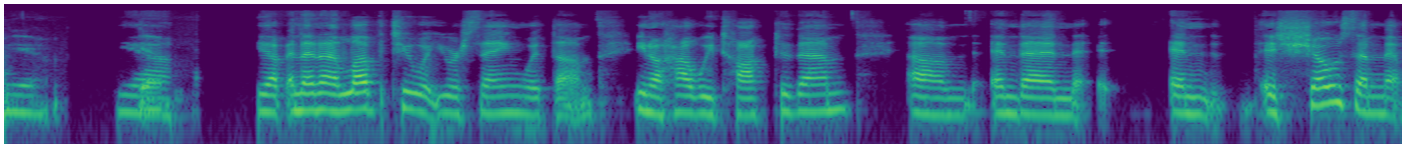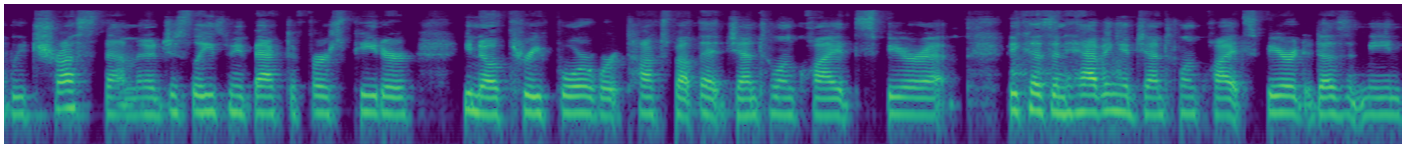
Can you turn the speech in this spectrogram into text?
Yeah. Yeah. yeah. Yep. And then I love too what you were saying with um, you know, how we talk to them. Um, and then and it shows them that we trust them. And it just leads me back to first peter you know 3 4 where it talks about that gentle and quiet spirit. Because in having a gentle and quiet spirit it doesn't mean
